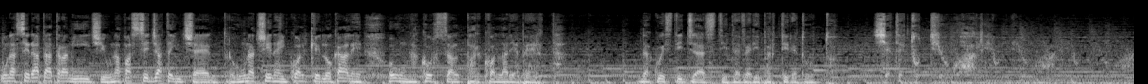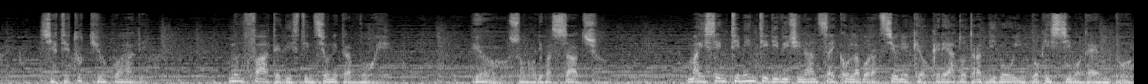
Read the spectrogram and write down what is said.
una serata tra amici, una passeggiata in centro, una cena in qualche locale o una corsa al parco all'aria aperta. Da questi gesti deve ripartire tutto. Siete tutti uguali. Siete tutti uguali. Non fate distinzioni tra voi. Io sono di passaggio. Ma i sentimenti di vicinanza e collaborazione che ho creato tra di voi in pochissimo tempo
